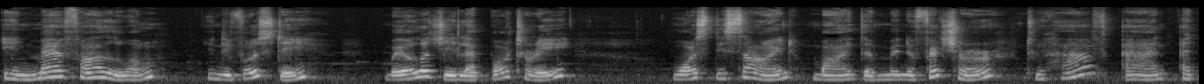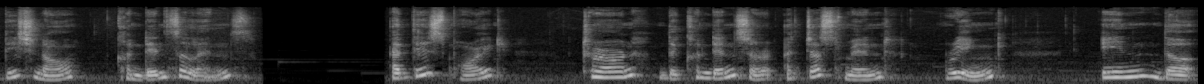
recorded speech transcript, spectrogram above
in Mae Fah Luang University Biology Laboratory was designed by the manufacturer to have an additional condenser lens. At this point, turn the condenser adjustment ring in the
